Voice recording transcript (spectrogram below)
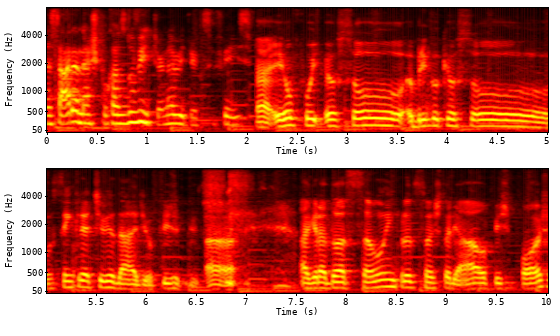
nessa área, né? Acho que é o caso do Victor, né, Victor, que você fez. Ah, eu fui, eu sou, eu brinco que eu sou sem criatividade. Eu fiz a, a graduação em produção editorial, fiz pós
